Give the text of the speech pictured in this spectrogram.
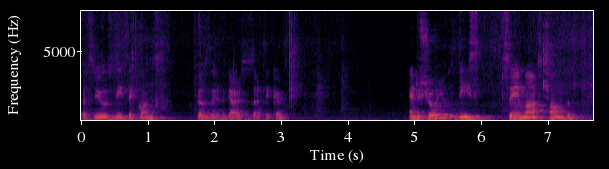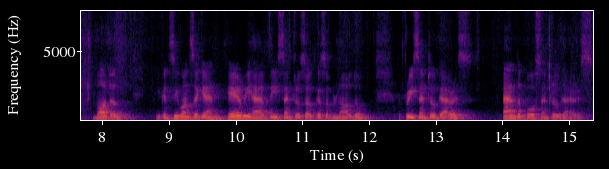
Let's use the thick ones because the gyruses are thicker. And to show you these same marks on the model, you can see once again, here we have the central sulcus of Rolando, the precentral gyrus, and the post-central gyrus.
